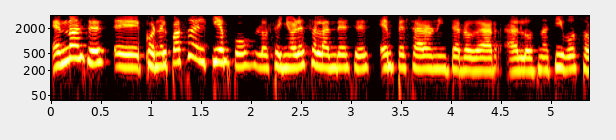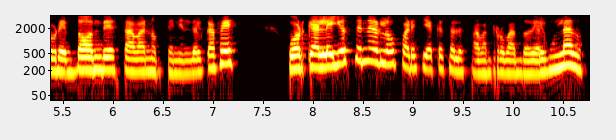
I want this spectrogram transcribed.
Entonces, eh, con el paso del tiempo, los señores holandeses empezaron a interrogar a los nativos sobre dónde estaban obteniendo el café, porque al ellos tenerlo parecía que se lo estaban robando de algún lado.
